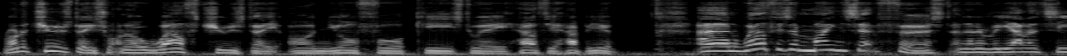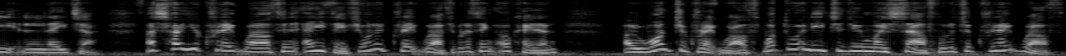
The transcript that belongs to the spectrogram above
We're on a Tuesday, so on a Wealth Tuesday on your four keys to a healthier, happier you. And wealth is a mindset first and then a reality later. That's how you create wealth in anything. If you want to create wealth, you've got to think, okay then, I want to create wealth. What do I need to do myself in order to create wealth?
